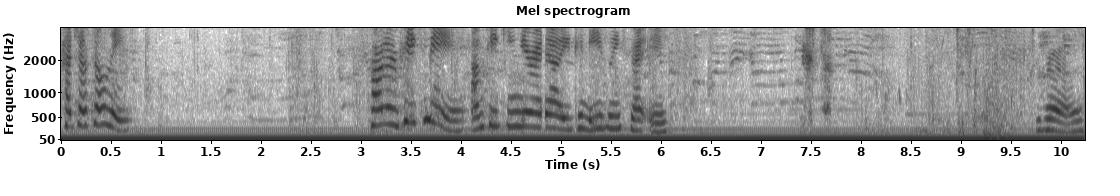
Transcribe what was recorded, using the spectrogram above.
Headshots only. Carter, peek me. I'm peeking you right now. You can easily snipe me. Bro.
